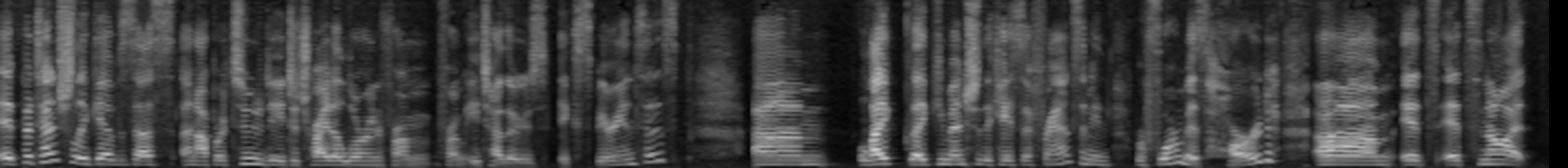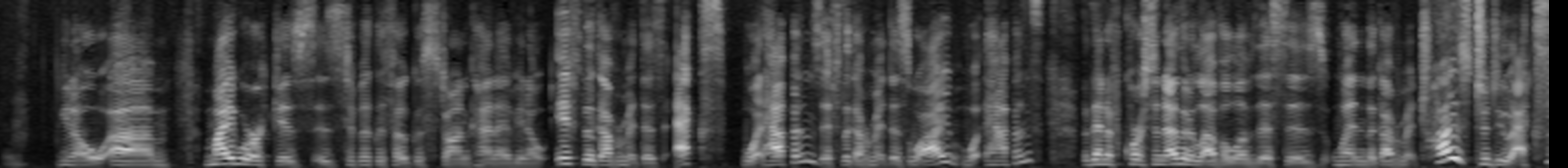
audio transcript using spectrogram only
it potentially gives us an opportunity to try to learn from from each other's experiences um, like like you mentioned the case of France, I mean, reform is hard. Um, it's it's not you know, um, my work is is typically focused on kind of, you know, if the government does X, what happens? If the government does Y, what happens? But then, of course, another level of this is when the government tries to do X,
